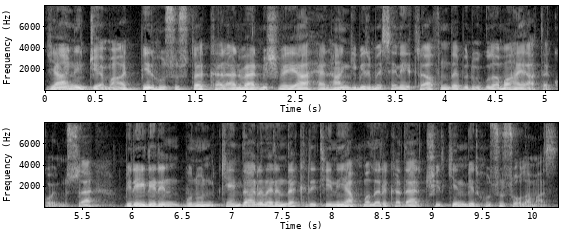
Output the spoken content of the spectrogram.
Yani cemaat bir hususta karar vermiş veya herhangi bir mesele etrafında bir uygulama hayata koymuşsa, bireylerin bunun kendi aralarında kritiğini yapmaları kadar çirkin bir husus olamaz.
